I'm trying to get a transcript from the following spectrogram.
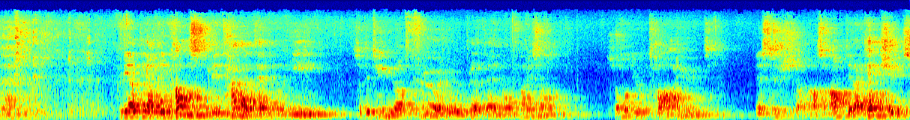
uh, fordi at i amerikansk militær teknologi så betyr det jo at før du oppretter en no-fly zone, så må du jo ta ut ressurser, altså antirakettskyts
